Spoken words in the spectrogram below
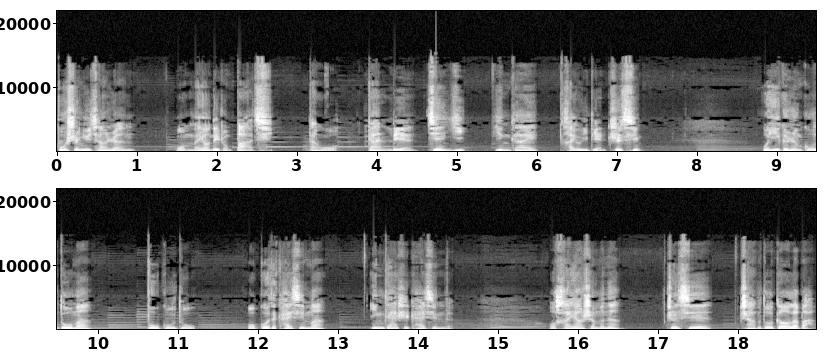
不是女强人，我没有那种霸气，但我干练坚毅，应该还有一点知性。我一个人孤独吗？不孤独。我过得开心吗？应该是开心的。我还要什么呢？这些。差不多够了吧。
